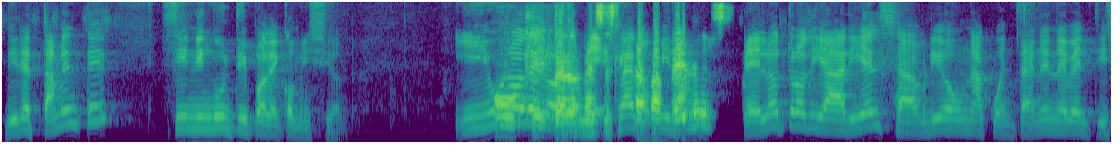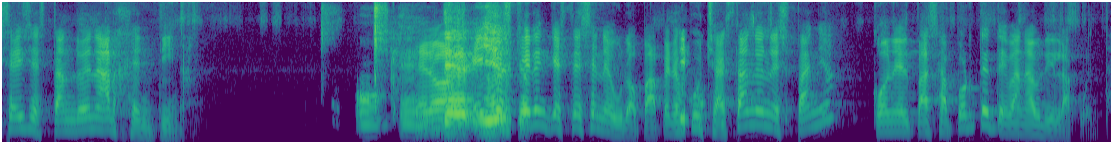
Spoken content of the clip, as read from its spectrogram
directamente sin ningún tipo de comisión. Y uno de los, claro, mira, el otro día Ariel se abrió una cuenta en N26 estando en Argentina. Pero ellos quieren que estés en Europa. Pero escucha, estando en España, con el pasaporte te van a abrir la cuenta.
